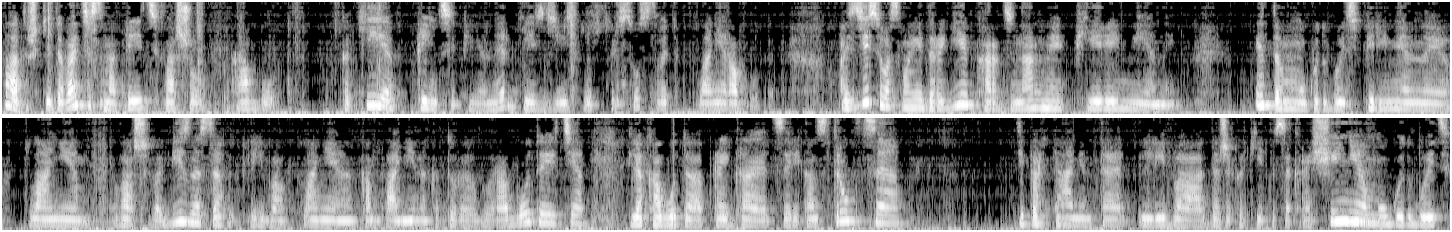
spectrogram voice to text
Ладушки, давайте смотреть вашу работу. Какие, в принципе, энергии здесь будут присутствовать в плане работы. А здесь у вас, мои дорогие, кардинальные перемены. Это могут быть перемены в плане вашего бизнеса, либо в плане компании, на которой вы работаете. Для кого-то проиграется реконструкция департамента, либо даже какие-то сокращения могут быть,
